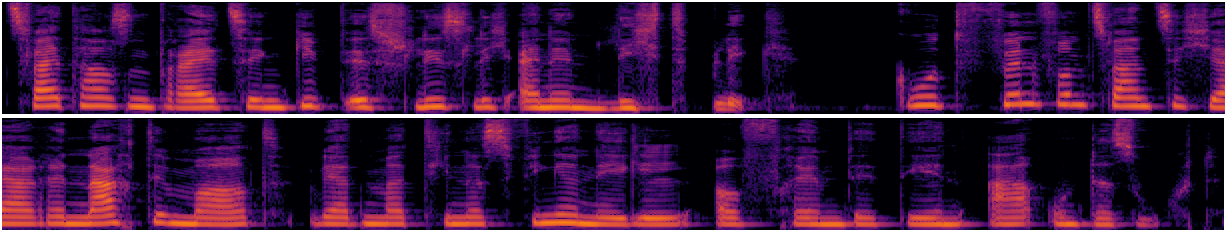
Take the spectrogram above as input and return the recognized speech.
2013 gibt es schließlich einen Lichtblick. Gut 25 Jahre nach dem Mord werden Martinas Fingernägel auf fremde DNA untersucht.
